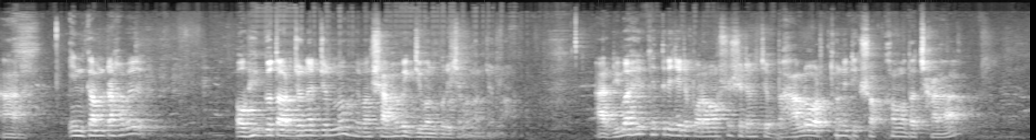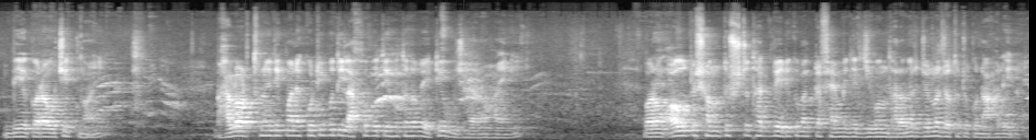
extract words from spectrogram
আর ইনকামটা হবে অভিজ্ঞতা অর্জনের জন্য এবং স্বাভাবিক জীবন পরিচালনার জন্য। আর বিবাহের ক্ষেত্রে যেটা পরামর্শ, সেটা হচ্ছে ভালো অর্থনৈতিক সক্ষমতা ছাড়া বিয়ে করা উচিত নয়। ভালো অর্থনৈতিক মানে কোটিপতি, লাখপতি হতে হবে, এটিও বুঝানো হয়নি। বরং অল্পে সন্তুষ্ট থাকবে এরকম একটা ফ্যামিলির জীবন ধারণের জন্য যতটুকু না হলেই নয়।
